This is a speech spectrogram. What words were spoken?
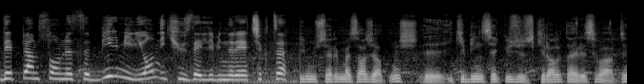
deprem sonrası 1 milyon 250 bin liraya çıktı. Bir müşteri mesaj atmış. E, 2800 kiralık dairesi vardı.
